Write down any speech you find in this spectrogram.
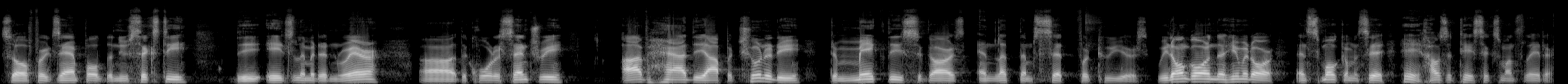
So, for example, the new 60, the age limited and rare, uh, the quarter century. I've had the opportunity to make these cigars and let them sit for two years. We don't go in the humidor and smoke them and say, "Hey, how's it taste six months later?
